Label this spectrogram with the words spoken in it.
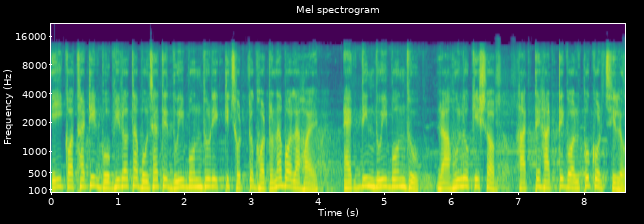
এই কথাটির গভীরতা বোঝাতে দুই বন্ধুর একটি ছোট্ট ঘটনা বলা হয়। একদিন দুই বন্ধু, রাহুল ও কেশব, হাঁটতে হাঁটতে গল্প করছিল।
